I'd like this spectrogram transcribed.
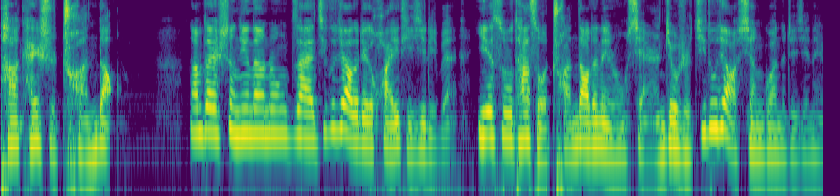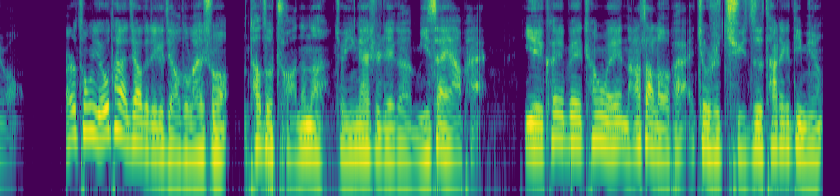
他开始传道。那么在圣经当中，在基督教的这个话语体系里边，耶稣他所传道的内容显然就是基督教相关的这些内容。而从犹太教的这个角度来说，他所传的呢，就应该是这个弥赛亚派，也可以被称为拿撒勒派，就是取自他这个地名。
